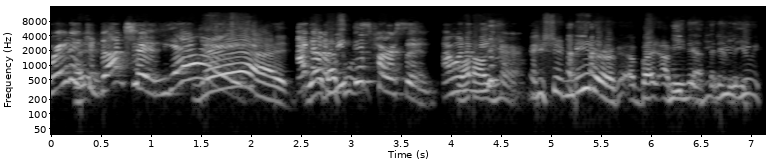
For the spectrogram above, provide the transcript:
Great introduction. Yay. Yeah. I gotta meet what, this person. I want to well, meet her. You, should meet her. But I mean, you, you, you,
